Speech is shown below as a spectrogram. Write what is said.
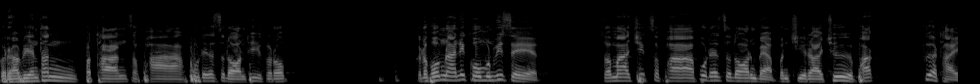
กราบเรียนท่านประธานสภาผู้แทนราษฎรที่เคารพกระผมนายนิคมบุญวิเศษ สมาชิกสภาผู้แทนราษฎรแบบบัญชีรายชื่อพักเพื่อไทย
